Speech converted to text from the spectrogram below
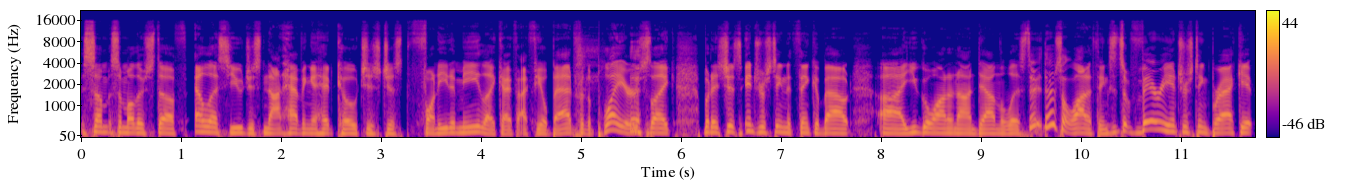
some some other stuff. LSU just not having a head coach is just funny to me. Like I, I feel bad for the players, like, but it's just interesting to think about. Uh, you go on and on down the list. There, there's a lot of things. It's a very interesting bracket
